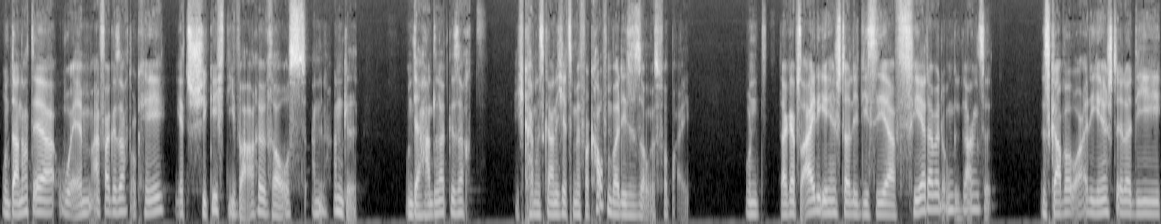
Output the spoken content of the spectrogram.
Und dann hat der OM einfach gesagt, okay, jetzt schicke ich die Ware raus an den Handel. Und der Handel hat gesagt, ich kann es gar nicht jetzt mehr verkaufen, weil die Saison ist vorbei. Und da gab es einige Hersteller, die sehr fair damit umgegangen sind. Es gab aber auch einige Hersteller, die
